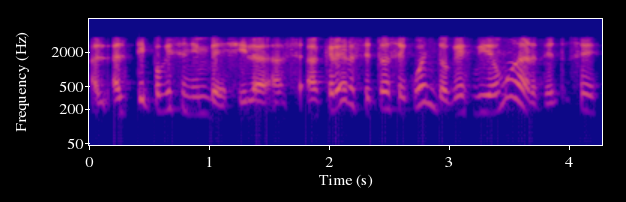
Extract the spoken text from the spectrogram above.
al, tipo que es un imbécil a, creerse todo ese cuento que es vida o muerte. Entonces,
